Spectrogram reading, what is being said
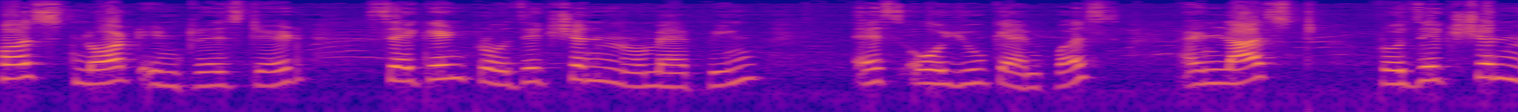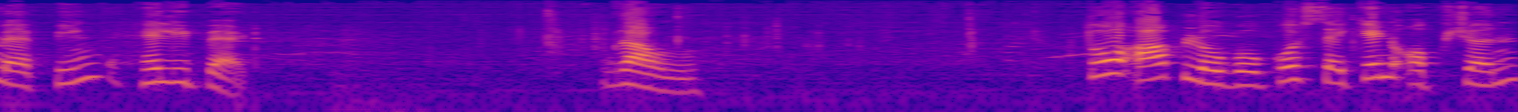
First not interested second projection mapping S O U campus and last projection mapping helipad ground तो आप लोगों को सेकेंड ऑप्शन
